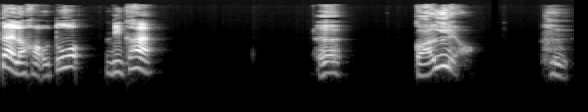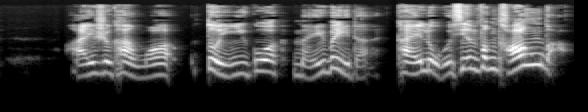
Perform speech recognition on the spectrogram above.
带了好多。你看，哎，干粮，哼，还是看我炖一锅美味的开路先锋汤吧。”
